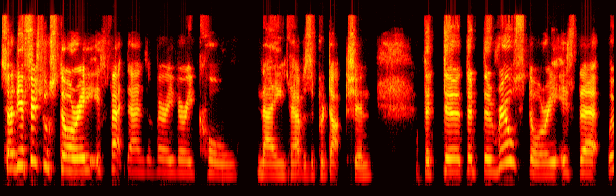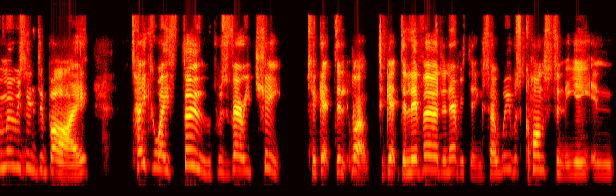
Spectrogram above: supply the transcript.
So the official story is Fat Dan's a very, very cool name to have as a production. The the the, the real story is that when we was in Dubai, takeaway food was very cheap to get de- well to get delivered and everything. So we was constantly eating,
